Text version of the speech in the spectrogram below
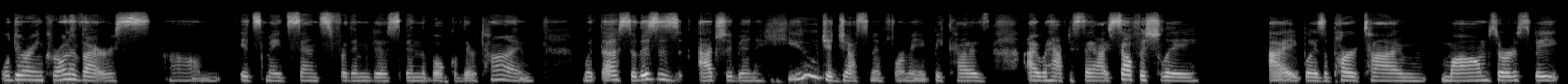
Well during coronavirus um, it's made sense for them to spend the bulk of their time with us. So this has actually been a huge adjustment for me because i would have to say i selfishly I was a part-time mom, so to speak,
